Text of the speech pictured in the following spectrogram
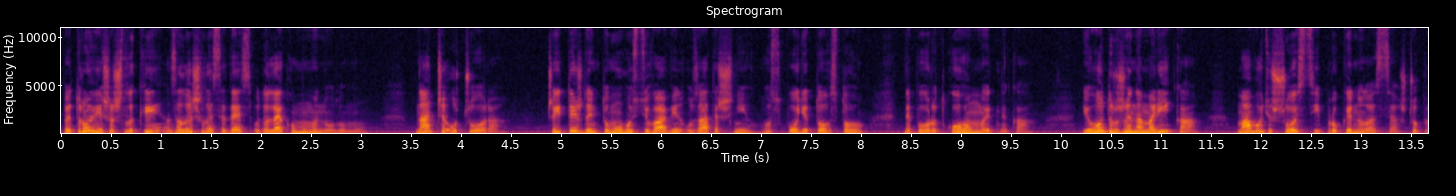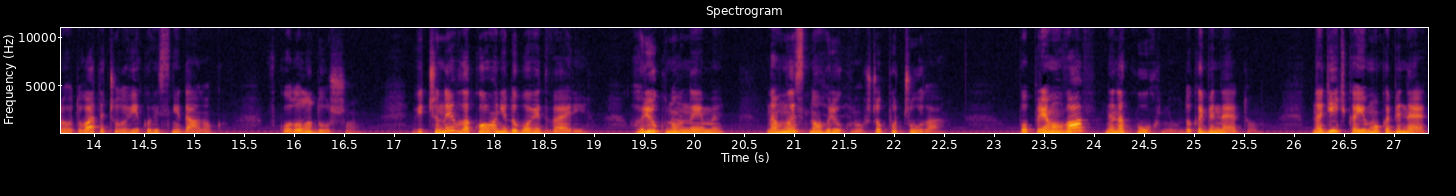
Петрові шашлики залишилися десь у далекому минулому, наче учора, чи й тиждень тому гостював він у затишній господі товстого, неповороткого митника. Його дружина Марійка, мабуть, у шостій прокинулася, щоб приготувати чоловікові сніданок, вкололо душу, відчинив лаковані дубові двері, грюкнув ними, навмисно грюкнув, щоб почула. Попрямував не на кухню, до кабінету. На дідька йому кабінет.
